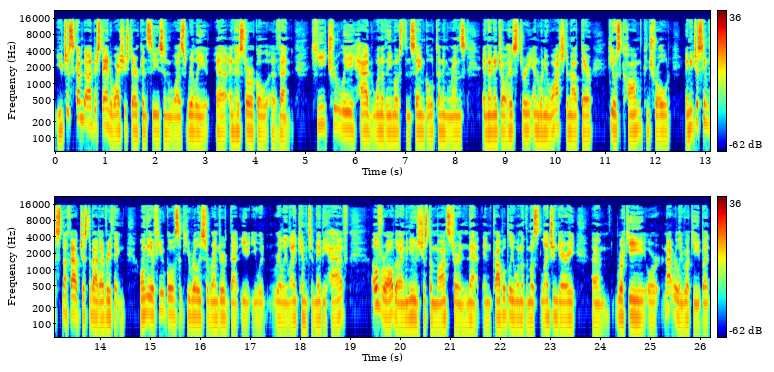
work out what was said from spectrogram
You just come to understand why Shesterkin's season was really uh, an historical event he truly had one of the most insane goaltending runs in NHL history. And when you watched him out there, he was calm, controlled, and he just seemed to snuff out just about everything. Only a few goals that he really surrendered that you, you would really like him to maybe have. Overall, though, I mean, he was just a monster in net and probably one of the most legendary um, rookie, or not really rookie, but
